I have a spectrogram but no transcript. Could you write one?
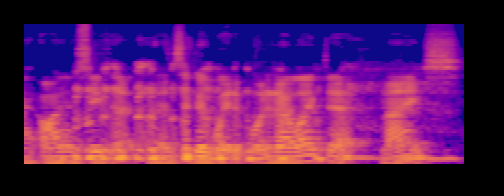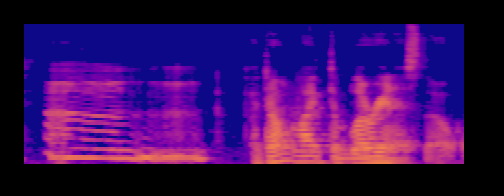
Oh, I didn't see that. That's a good way to put it. I like that. Nice. Mm. I don't like the blurriness though.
